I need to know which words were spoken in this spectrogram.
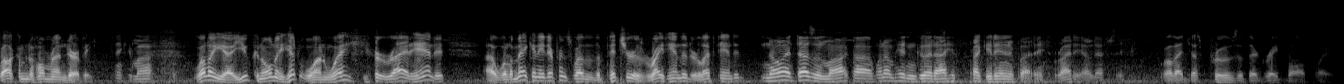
Welcome to Home Run Derby. Thank you, Mark. Willie, uh, you can only hit one way. You're right-handed. Uh, will it make any difference whether the pitcher is right-handed or left-handed? No, it doesn't, Mark. Uh, when I'm hitting good, I hit practically anybody, righty or lefty. Well, that just proves that they're great ball players.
